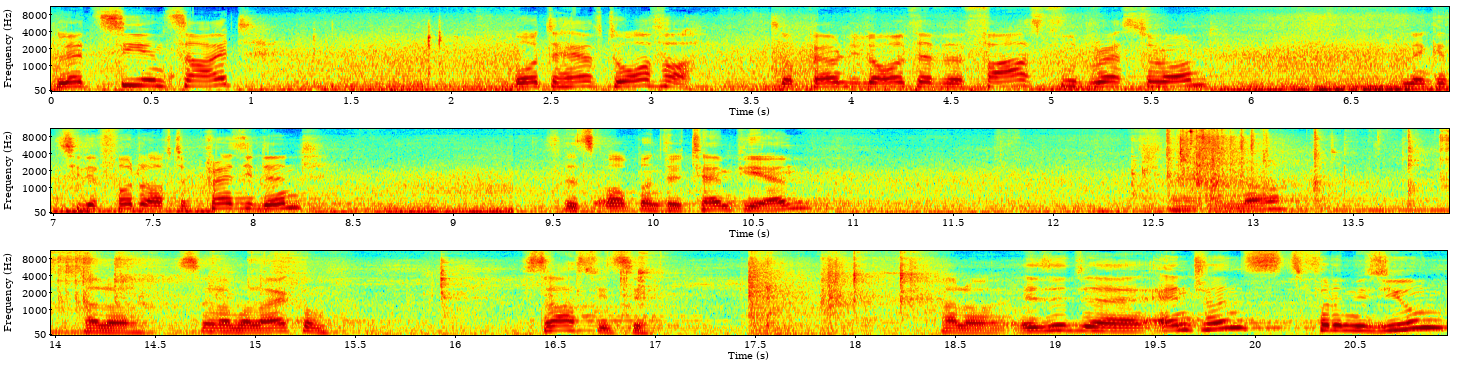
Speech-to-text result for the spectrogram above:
Let's see inside what they have to offer. So apparently they also have a fast food restaurant. And I can see the photo of the president. So it's open till 10 p.m. Hello. Hello. assalamu alaikum. Здравствуйте. Hello. Is it an entrance for the museum?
